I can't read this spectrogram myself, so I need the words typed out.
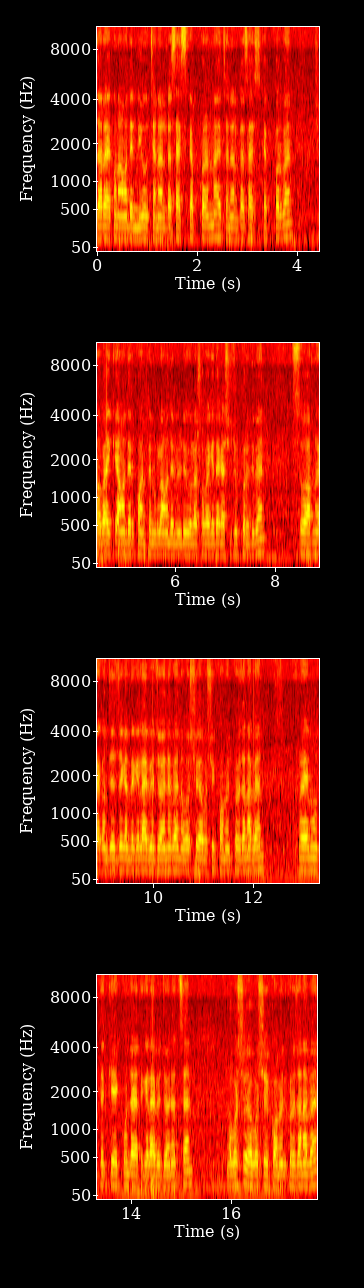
যারা এখন আমাদের নিউ চ্যানেলটা সাবস্ক্রাইব করেন না চ্যানেলটা সাবস্ক্রাইব করবেন। সবাইকে আমাদের কন্টেন্টগুলো আমাদের ভিডিওগুলো সবাইকে দেখার সুযোগ করে দিবেন। সো আপনারা এখন যে যেখান থেকে লাইভে জয়েন হবেন, অবশ্যই অবশ্যই কমেন্ট করে জানাবেন। আপনারা এই মুহূর্তে কে কোন জায়গা থেকে লাইভে জয়েন হচ্ছেন, অবশ্যই অবশ্যই কমেন্ট করে জানাবেন।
